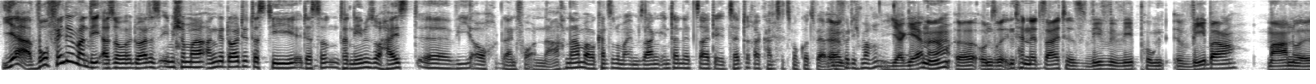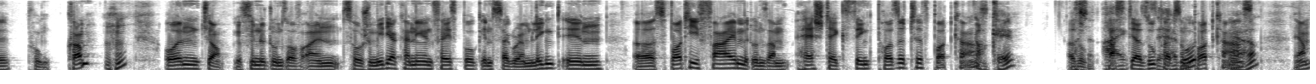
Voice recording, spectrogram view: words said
Ja, wo findet man die? Also du hattest eben schon mal angedeutet, dass die, dass das Unternehmen so heißt äh, wie auch dein Vor- und Nachname. Aber kannst du noch mal eben sagen, Internetseite etc. Kannst du jetzt mal kurz Werbung äh, für dich machen? Ja gerne. Äh, unsere Internetseite ist www.webermanuel.com mhm. und ja, ihr findet uns auf allen Social Media Kanälen: Facebook, Instagram, LinkedIn, äh, Spotify mit unserem Hashtag Think Positive Podcast. Okay. Also passt ja super zum Podcast. Ja. ja.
